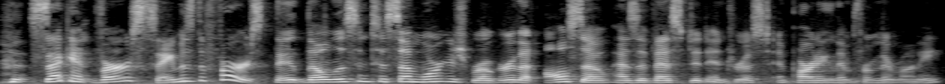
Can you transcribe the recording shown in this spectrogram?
Second verse, same as the first. They, they'll listen to some mortgage broker that also has a vested interest in parting them from their money.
